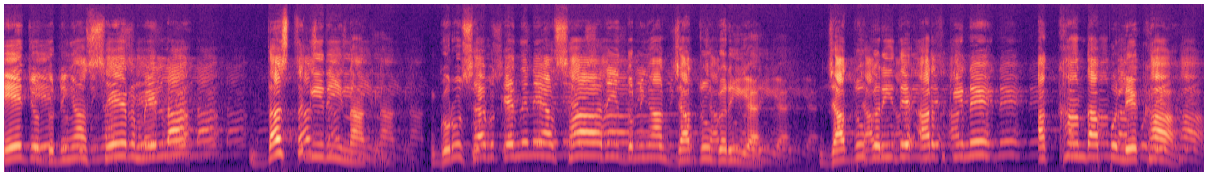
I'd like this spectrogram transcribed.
ਇਹ ਜੋ ਦੁਨੀਆ ਸੇਰ ਮੇਲਾ ਦਸਤਗੀਰੀ ਨਾ ਕੀ ਗੁਰੂ ਸਾਹਿਬ ਕਹਿੰਦੇ ਨੇ ਆ ਸਾਰੀ ਦੁਨੀਆ ਜਾਦੂਗਰੀ ਹੈ। ਜਾਦੂਗਰੀ ਦੇ ਅਰਥ ਕੀ ਨੇ? ਅੱਖਾਂ ਦਾ ਭੁਲੇਖਾ।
